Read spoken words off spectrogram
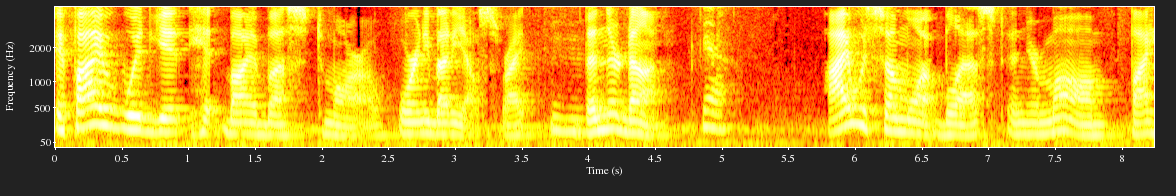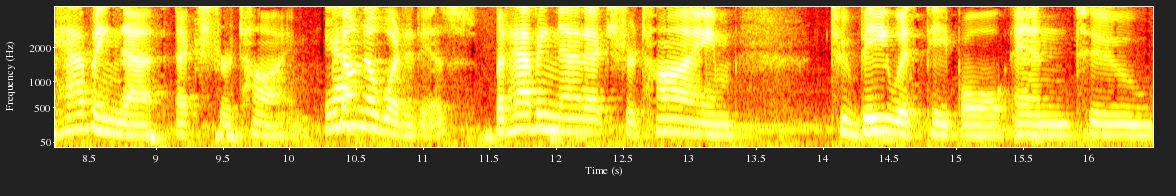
if I would get hit by a bus tomorrow or anybody else, right? Mm-hmm. Then they're done. Yeah. I was somewhat blessed, and your mom, by having that extra time. Yeah. We don't know what it is, but having that extra time to be with people and to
